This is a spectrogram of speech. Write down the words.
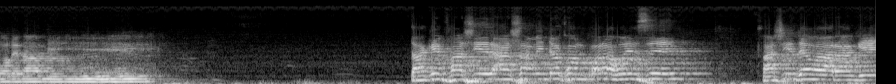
বলেন আমি তাকে ফাঁসির আসামি যখন করা হয়েছে, ফাঁসি দেওয়ার আগে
